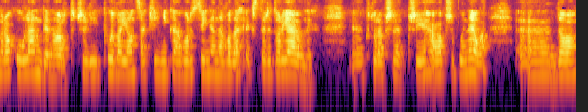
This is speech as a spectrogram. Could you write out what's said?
roku Langenort, czyli pływająca klinika aborcyjna na wodach eksterytorialnych, e, która przy, przyjechała, przypłynęła e, do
